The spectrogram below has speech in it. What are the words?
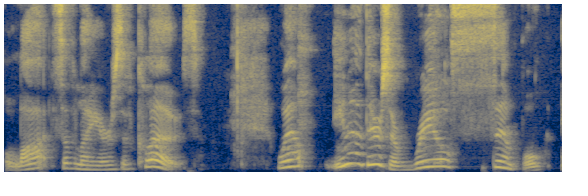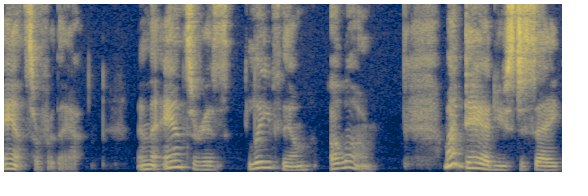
lots of layers of clothes? Well, you know, there's a real simple answer for that. And the answer is leave them alone. My dad used to say,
